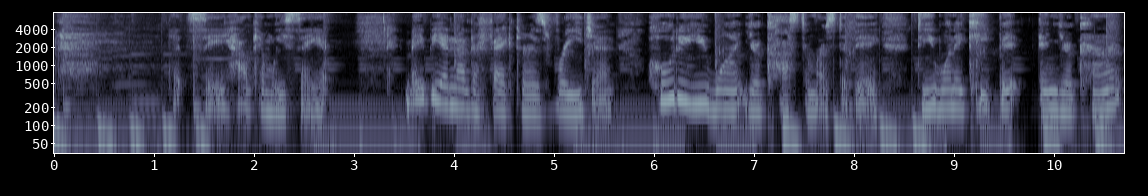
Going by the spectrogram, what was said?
let's see, how can we say it? Maybe another factor is region. Who do you want your customers to be? Do you want to keep it in your current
